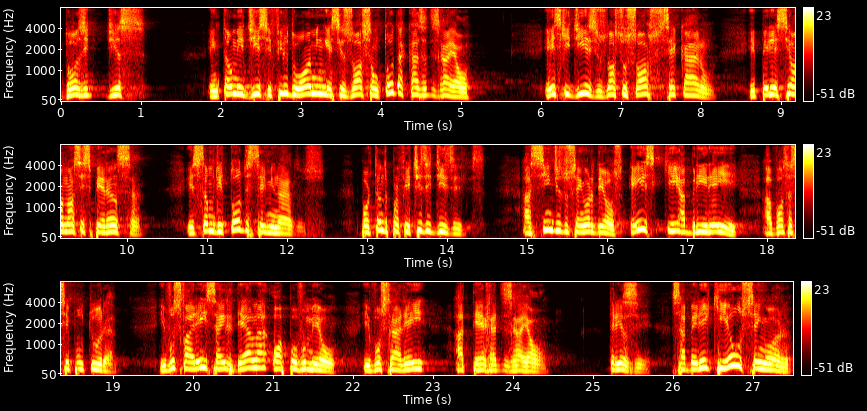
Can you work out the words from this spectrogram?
12 diz: Então me disse, filho do homem, esses ossos são toda a casa de Israel. Eis que diz: os nossos ossos secaram, e pereceu a nossa esperança, estamos de todos exterminados. Portanto, profetize e diz-lhes: Assim diz o Senhor Deus: Eis que abrirei a vossa sepultura, e vos farei sair dela, ó povo meu, e vos trarei a terra de Israel. 13. Saberei que eu, Senhor,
